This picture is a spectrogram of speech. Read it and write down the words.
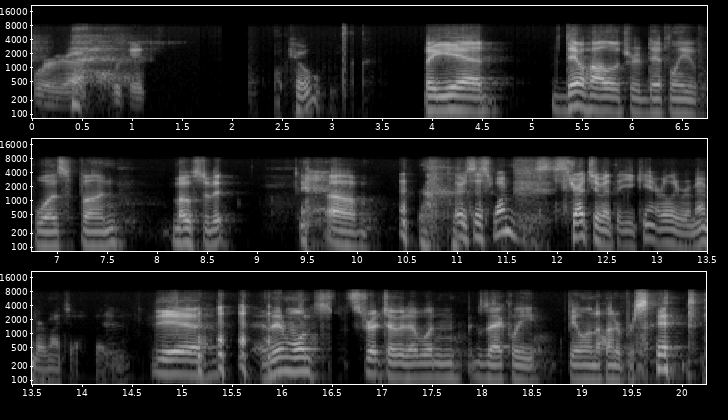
we're uh, we're good. Cool. But yeah, Dale Hollow trip definitely was fun. Most of it. Um, There's this one stretch of it that you can't really remember much of. But, yeah, and then one stretch of it, I wasn't exactly feeling hundred percent.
